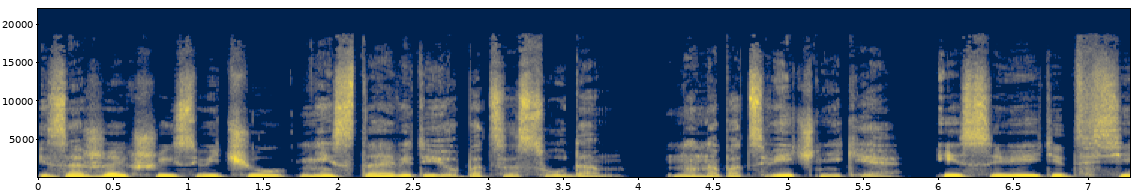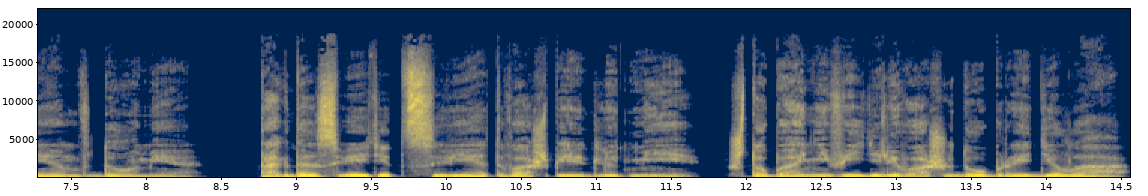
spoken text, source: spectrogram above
и зажегший свечу не ставит ее под сосудом, но на подсвечнике и светит всем в доме. Тогда светит свет ваш перед людьми, чтобы они видели ваши добрые дела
